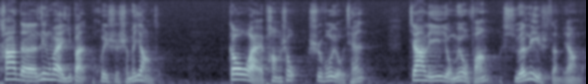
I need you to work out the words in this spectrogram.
他的另外一半会是什么样子？高矮胖瘦，是否有钱？家里有没有房？学历是怎么样的？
